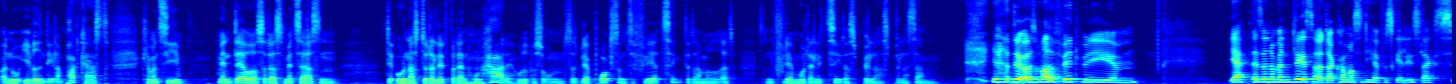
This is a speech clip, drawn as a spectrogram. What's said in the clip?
og nu I ved en del om podcast, kan man sige. Men derudover så er det også med til at sådan, det understøtter lidt, hvordan hun har det, hovedpersonen. Så det bliver brugt sådan til flere ting, det der med, at sådan flere modaliteter spiller spiller sammen. Ja, det er også meget fedt, fordi... Øhm, ja, altså når man læser, at der kommer så de her forskellige slags,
